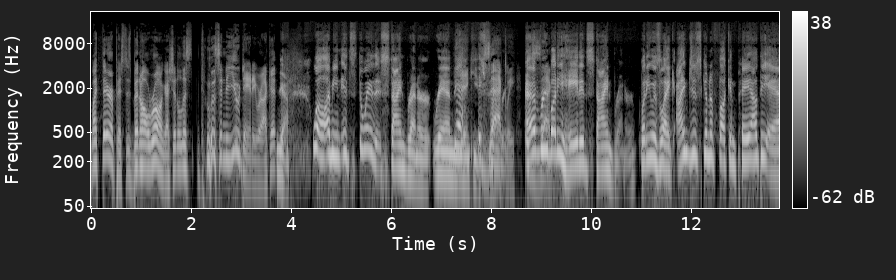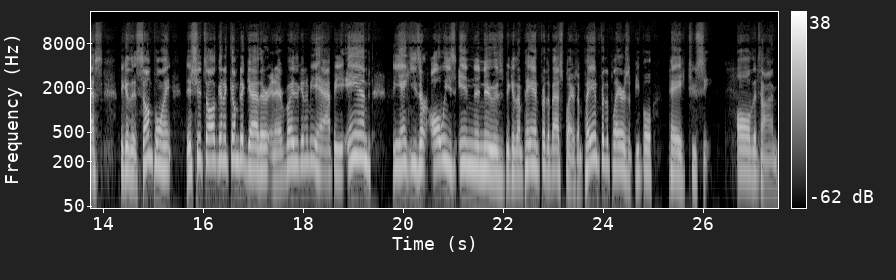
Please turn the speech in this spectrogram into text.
my therapist has been all wrong i should have lis- listened to you danny rocket Yeah. Well, I mean, it's the way that Steinbrenner ran the Yeah, Yankees. exactly, exactly. Everybody hated Steinbrenner, but he was like, I'm just going to fucking pay out the ass because at some point, this shit's all going to come together and everybody's going to be happy. And the Yankees are always in the news because I'm paying for the best players. I'm paying for the players that people pay to see all the time.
